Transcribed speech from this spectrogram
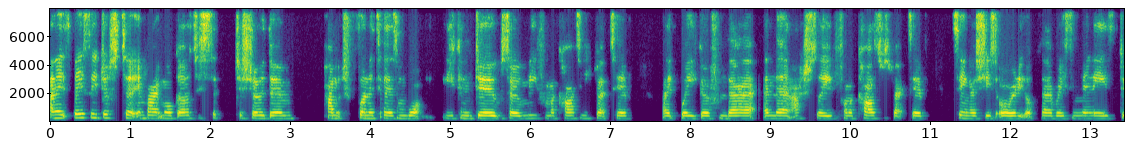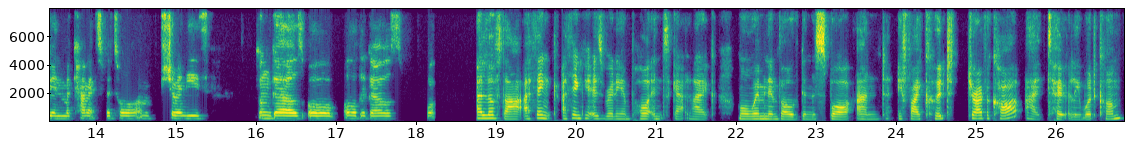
And it's basically just to invite more girls to to show them how much fun it is and what you can do. So me from a karting perspective, like where you go from there, and then Ashley from a cars perspective, seeing as she's already up there racing minis, doing the mechanics of it all, and showing these young girls or older girls what. I love that. I think I think it is really important to get like more women involved in the sport and if I could drive a car, I totally would come,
